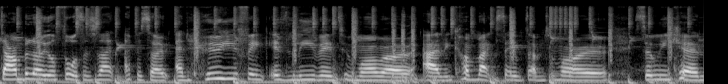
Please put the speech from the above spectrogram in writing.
down below your thoughts on tonight's episode and who you think is leaving tomorrow and come back same time tomorrow so we can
